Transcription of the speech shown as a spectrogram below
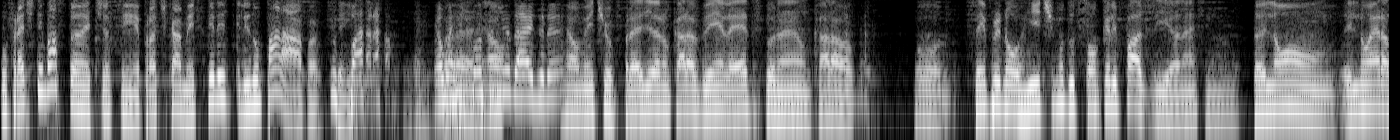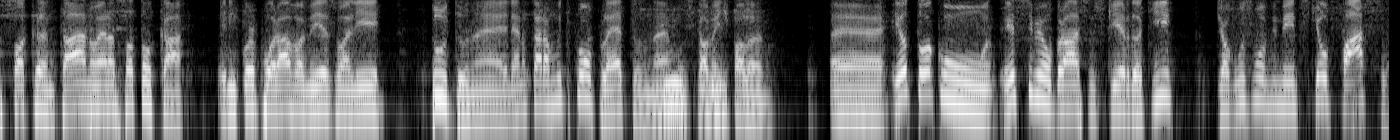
o Fred tem bastante, assim, é praticamente porque ele, ele não parava. Sim. Para. É uma É, responsabilidade, né? Realmente o Fred era um cara bem elétrico, né? Um cara pô, sempre no ritmo do som que ele fazia, né? Então ele não, ele não era só cantar, não era só tocar. Ele incorporava mesmo ali tudo, né? Ele era um cara muito completo, né? Muito, Musicalmente muito. falando. É, eu tô com esse meu braço esquerdo aqui, de alguns movimentos que eu faço,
